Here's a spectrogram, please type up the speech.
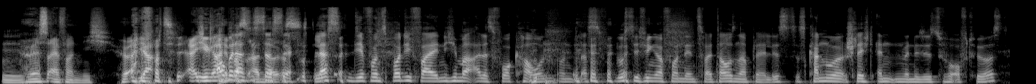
Mhm. Hör es einfach nicht. Hör Ja, einfach ich glaube, das ist anderes. das. Lass dir von Spotify nicht immer alles vorkauen und lass bloß die Finger von den 2000er Playlists. Das kann nur schlecht enden, wenn du sie zu oft hörst.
